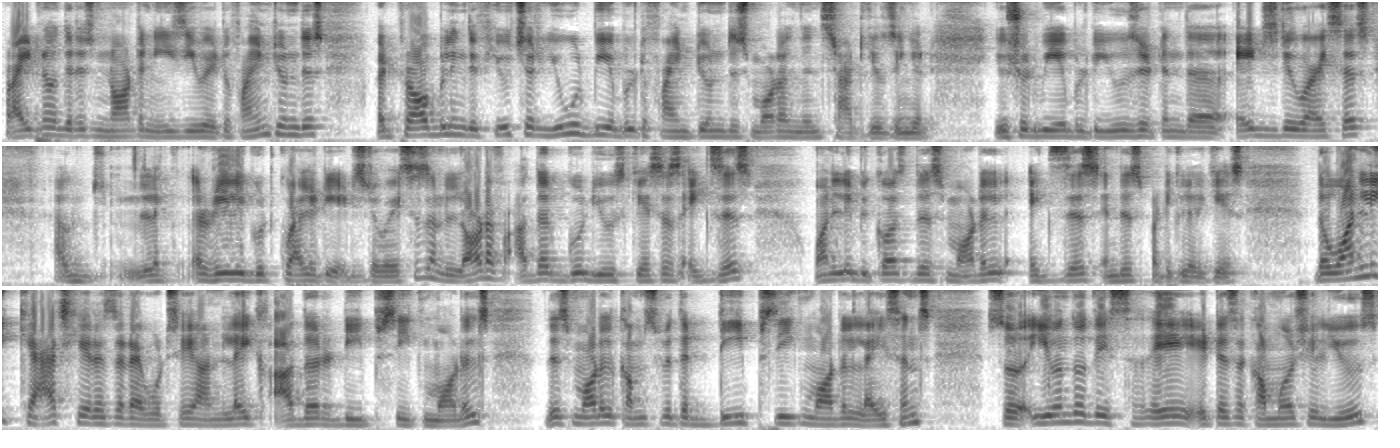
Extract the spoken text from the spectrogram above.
Right now, there is not an easy way to fine tune this, but probably in the future, you would be able to fine tune this model and then start using it. You should be able to use it in the edge devices. Uh, like really good quality edge devices and a lot of other good use cases exist only because this model exists in this particular case. The only catch here is that i would say unlike other deepseek models this model comes with a deepseek model license. So even though they say it is a commercial use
